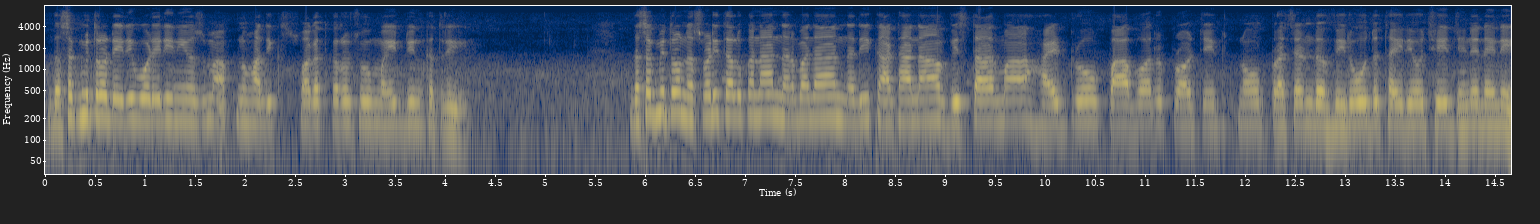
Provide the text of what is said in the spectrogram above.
દર્શક મિત્રો ડેરી વોડેરી ન્યૂઝમાં આપનું હાર્દિક સ્વાગત કરું છું મહીદ્દીન ખત્રી. દર્શક મિત્રો, નસવાડી તાલુકાના નર્મદા નદી કાંઠાના વિસ્તારમાં હાઇડ્રો પાવર પ્રોજેક્ટનો પ્રચંડ વિરોધ થઈ રહ્યો છે. જેને લઈને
